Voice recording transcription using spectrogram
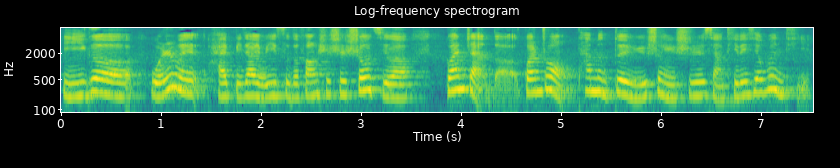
以一个我认为还比较有意思的方式，是收集了观展的观众他们对于摄影师想提的一些问题。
